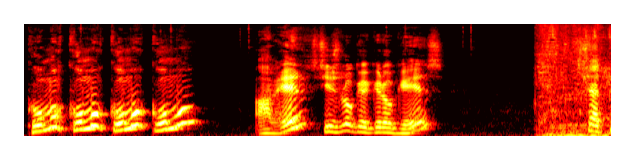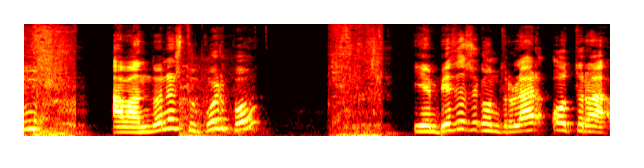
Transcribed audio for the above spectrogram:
¿Cómo, cómo, cómo, cómo? A ver, si es lo que creo que es. O sea, tú abandonas tu cuerpo y empiezas a controlar otra...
